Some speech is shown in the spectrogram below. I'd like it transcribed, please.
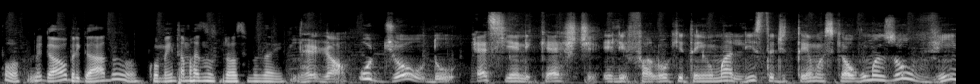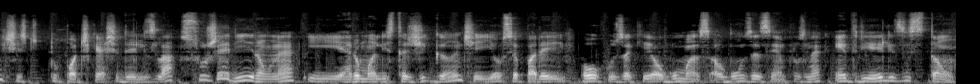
pô, legal, obrigado. Comenta mais nos próximos aí. Legal. O Joe do SNCast, ele falou que tem uma lista de temas que algumas ouvintes do podcast deles lá sugeriram, né? E era uma lista gigante e eu separei poucos aqui, algumas, alguns exemplos, né? Entre eles estão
